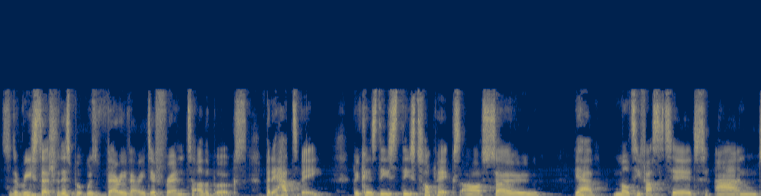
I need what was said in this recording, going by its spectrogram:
so the research for this book was very, very different to other books, but it had to be because these, these topics are so yeah, multifaceted and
